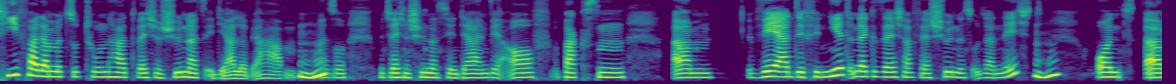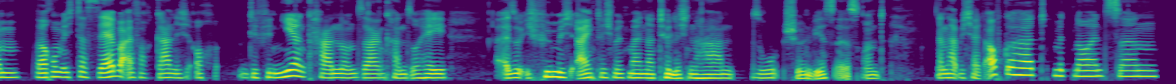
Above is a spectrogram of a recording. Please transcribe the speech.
tiefer damit zu tun hat, welche Schönheitsideale wir haben, also mit welchen Schönheitsidealen wir aufwachsen, ähm, wer definiert in der Gesellschaft, wer schön ist oder nicht. Und ähm, warum ich das selber einfach gar nicht auch definieren kann und sagen kann, so, hey, also ich fühle mich eigentlich mit meinen natürlichen Haaren so schön, wie es ist. Und dann habe ich halt aufgehört mit 19,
